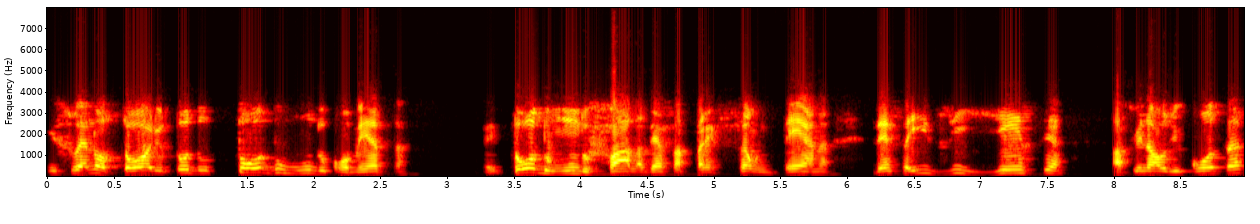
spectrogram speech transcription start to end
isso é notório, todo, todo mundo comenta, todo mundo fala dessa pressão interna, dessa exigência, afinal de contas,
